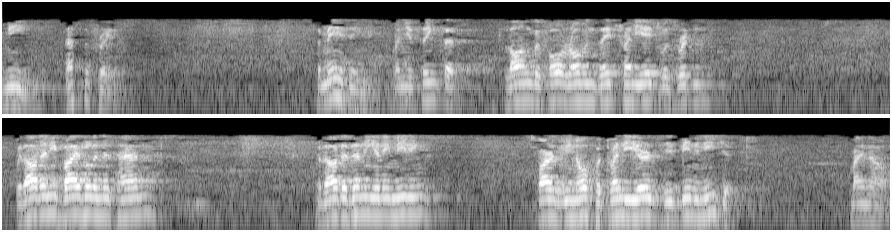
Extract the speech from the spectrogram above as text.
me. That's the phrase. It's amazing when you think that long before Romans 8:28 was written, without any Bible in his hand, without attending any meetings, as far as we know, for 20 years he'd been in Egypt by now.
